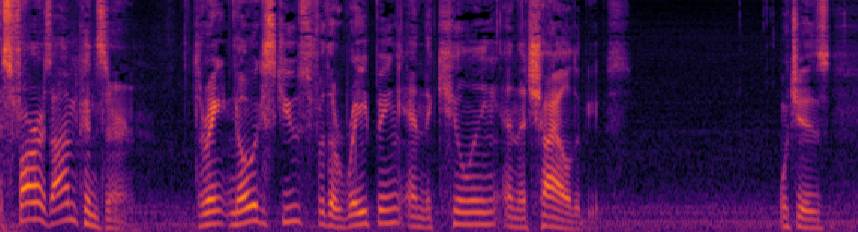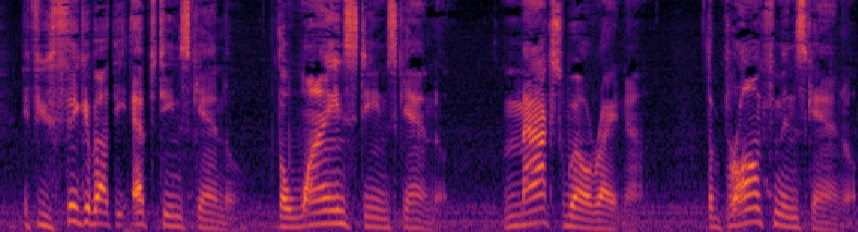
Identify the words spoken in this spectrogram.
As far as I'm concerned, there ain't no excuse for the raping and the killing and the child abuse. Which is, if you think about the Epstein scandal, the Weinstein scandal, Maxwell right now, the Bronfman scandal.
